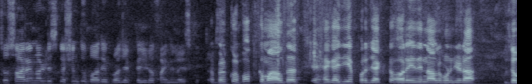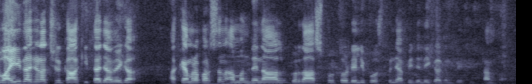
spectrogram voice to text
ਸੋ ਸਾਰਿਆਂ ਨਾਲ ਡਿਸਕਸ਼ਨ ਤੋਂ ਬਾਅਦ ਇਹ ਪ੍ਰੋਜੈਕਟ ਜਿਹੜਾ ਫਾਈਨਲਾਈਜ਼ ਕੀਤਾ ਬਿਲਕੁਲ ਬਹੁਤ ਕਮਾਲ ਦਾ ਹੈਗਾ ਜੀ ਇਹ ਪ੍ਰੋਜੈਕਟ ਔਰ ਇਹਦੇ ਨਾਲ ਹੁਣ ਜਿਹੜਾ ਦਵਾਈ ਦਾ ਜਿਹੜਾ ਛਿੜਕਾਅ ਕੀਤਾ ਜਾਵੇਗਾ। ਆ ਕੈਮਰਾ ਪਰਸਨ ਅਮਨ ਦੇ ਨਾਲ ਗੁਰਦਾਸਪੁਰ ਤੋਂ ਡੇਲੀ ਪੋਸਟ ਪੰਜਾਬੀ ਦੇ ਲਈ ਗਗਨ ਬੇਦੀ। ਧੰਨਵਾਦ।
